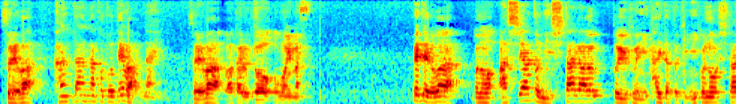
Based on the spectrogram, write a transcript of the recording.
それは簡単なことではない。それはわかると思います。ペテロはこの足跡に従うというふうに書いた時にこの従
